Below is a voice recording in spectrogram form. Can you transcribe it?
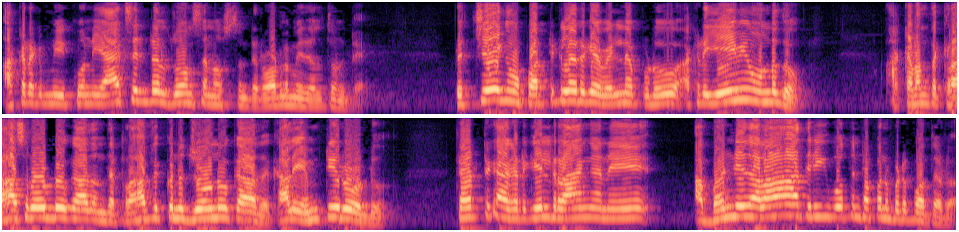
అక్కడికి మీకు కొన్ని యాక్సిడెంటల్ జోన్స్ అని వస్తుంటాయి రోడ్ల మీద వెళ్తుంటే. ప్రత్యేకంగా పర్టికులర్గా వెళ్ళినప్పుడు అక్కడ ఏమీ ఉండదు. అక్కడంత క్రాస్ రోడ్డు కాదు అంత ట్రాఫిక్ జోను కాదు ఖాళీ ఎంటీ రోడ్డు. కరెక్ట్గా అక్కడికి వెళ్ళి రాగానే ఆ బండి అలా తిరిగిపోతుంటే టప్పని పడిపోతాడు.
